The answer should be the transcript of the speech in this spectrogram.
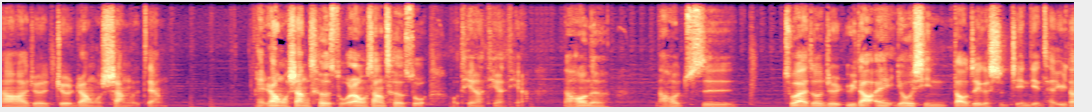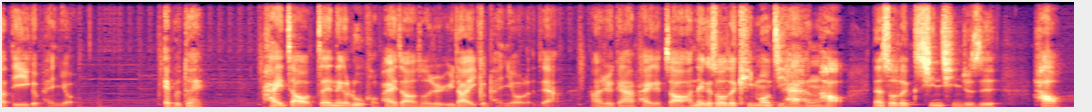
然后他就就让我上了，这样，哎，让我上厕所，让我上厕所。我天啊，天啊，天啊！然后呢，然后就是出来之后就遇到，哎，游行到这个时间点才遇到第一个朋友。哎，不对，拍照在那个路口拍照的时候就遇到一个朋友了，这样，然后就跟他拍个照啊。那个时候的 emoji 还很好，那时候的心情就是好。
